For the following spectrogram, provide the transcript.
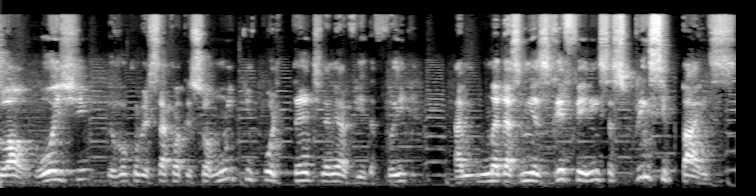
Pessoal, hoje eu vou conversar com uma pessoa muito importante na minha vida. Foi uma das minhas referências principais.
